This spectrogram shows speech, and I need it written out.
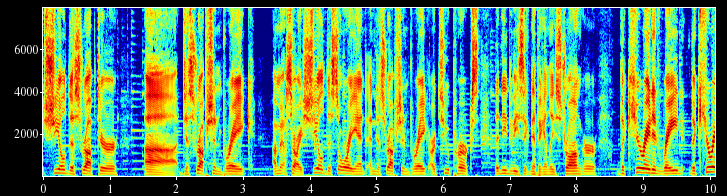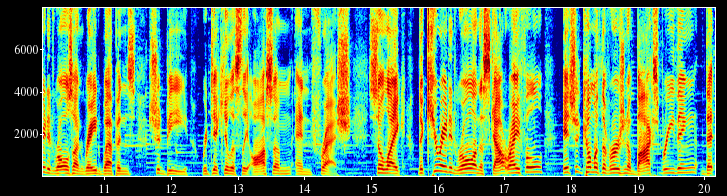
Shield Disruptor, uh, Disruption Break. I mean, sorry, Shield Disorient and Disruption Break are two perks that need to be significantly stronger. The curated raid, the curated rolls on raid weapons should be ridiculously awesome and fresh. So, like, the curated roll on the scout rifle, it should come with a version of box breathing that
